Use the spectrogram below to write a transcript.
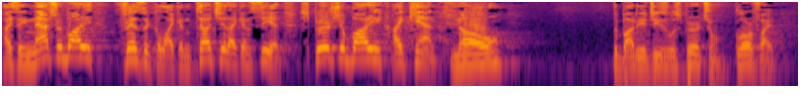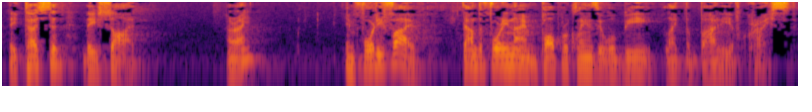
I say natural body, physical. I can touch it, I can see it. Spiritual body, I can't. No. The body of Jesus was spiritual, glorified. They touched it, they saw it. All right? In 45, down to 49, Paul proclaims it will be like the body of Christ.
